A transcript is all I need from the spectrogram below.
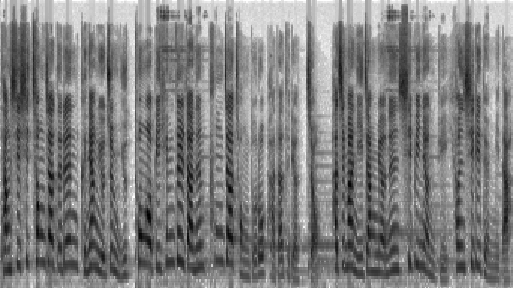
당시 시청자들은 그냥 요즘 유통업이 힘들다는 풍자 정도로 받아들였죠. 하지만 이 장면은 12년 뒤 현실이 됩니다.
